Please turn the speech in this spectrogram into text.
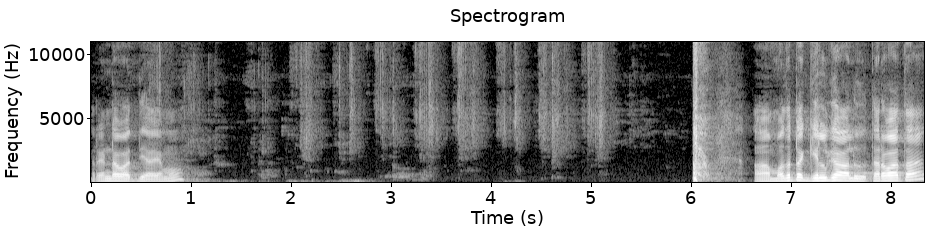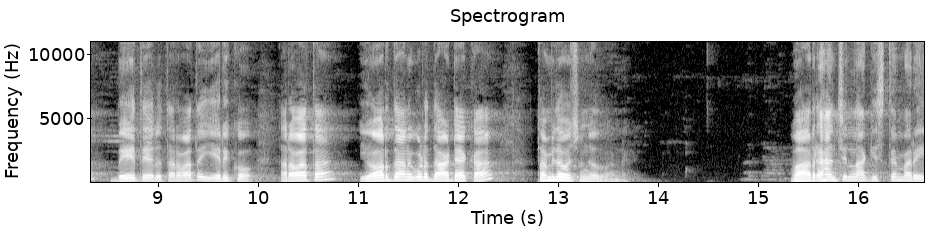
రెండవ అధ్యాయము. మొదట గిల్గాలు తర్వాత బేతేలు తర్వాత ఎరికో తర్వాత యోర్దాన్ కూడా దాటాక తొమ్మిదవ వచ్చిన చదవండి. వారి బ్రాంచీలు నాకు ఇస్తే మరి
